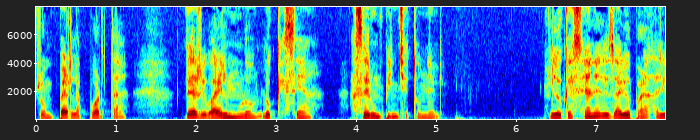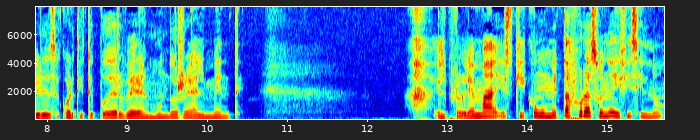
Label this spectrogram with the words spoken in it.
romper la puerta, derribar el muro, lo que sea, hacer un pinche túnel, lo que sea necesario para salir de ese cuartito y poder ver el mundo realmente. El problema es que como metáfora suena difícil, ¿no?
